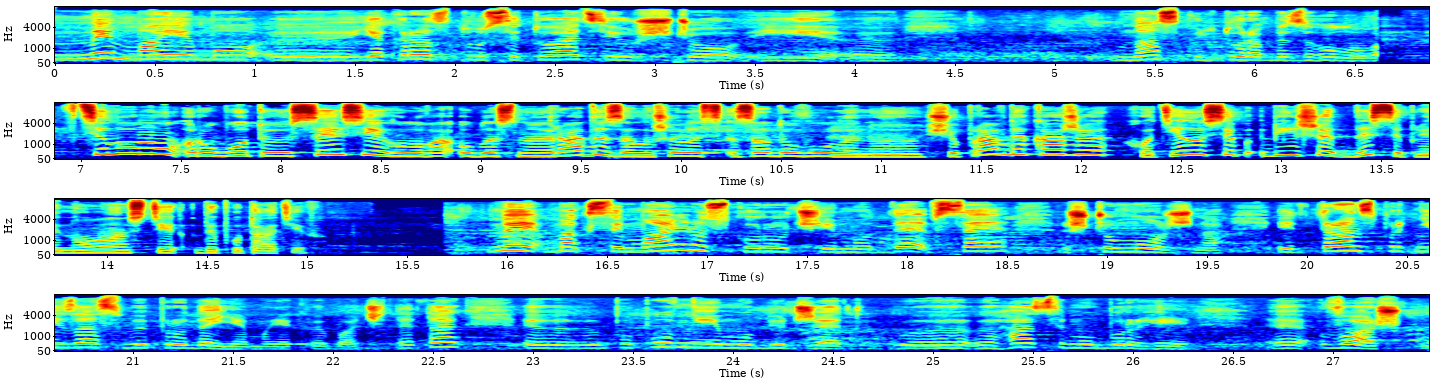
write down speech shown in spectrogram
Ми маємо е, якраз ту ситуацію, що і е, у нас культура безголова. В цілому роботою сесії голова обласної ради залишилась задоволеною. Щоправда, каже, хотілося б більше дисциплінованості депутатів. Ми максимально скорочуємо де все, що можна. І транспортні засоби продаємо, як ви бачите. Так Е, поповнюємо бюджет, е, гасимо борги. Е, Важко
